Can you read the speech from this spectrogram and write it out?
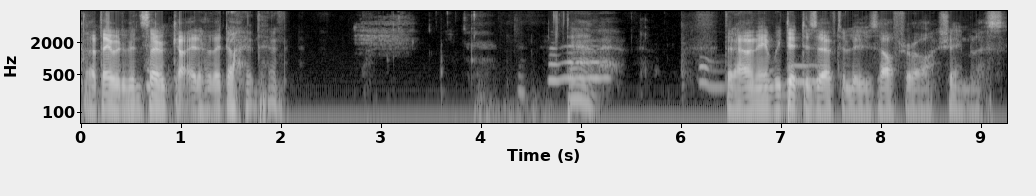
God, they would have been so gutted if they died then. Damn it. Don't know, I mean, we did deserve to lose after our shameless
